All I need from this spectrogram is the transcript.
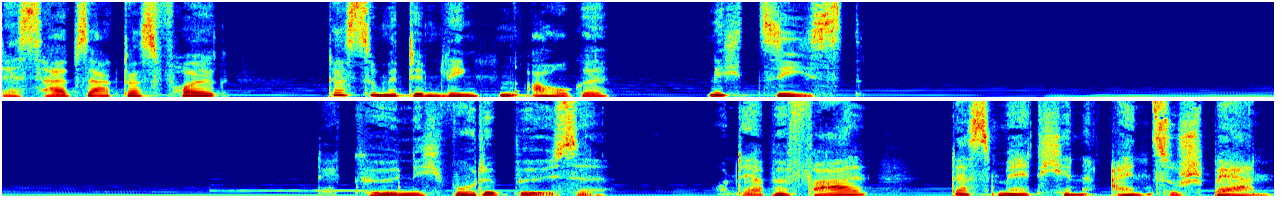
Deshalb sagt das Volk, dass du mit dem linken Auge nicht siehst. Der König wurde böse und er befahl, das Mädchen einzusperren.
